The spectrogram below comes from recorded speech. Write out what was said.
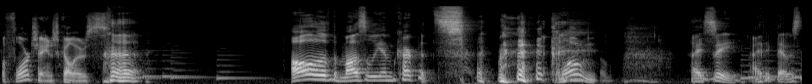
the floor changed colors. All of the mausoleum carpets. Clone them. I see. I think that was.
